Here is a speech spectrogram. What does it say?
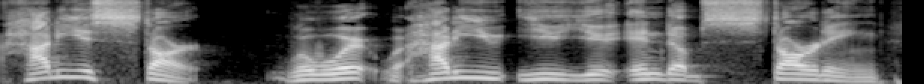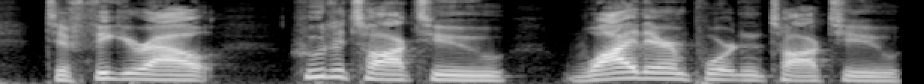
how do you start? Well, where, how do you, you you end up starting to figure out who to talk to, why they're important to talk to,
